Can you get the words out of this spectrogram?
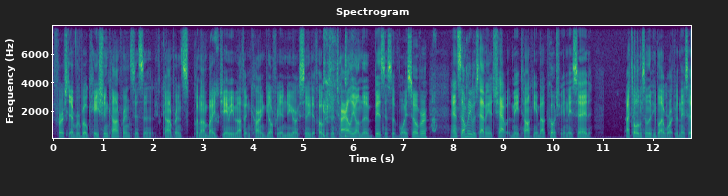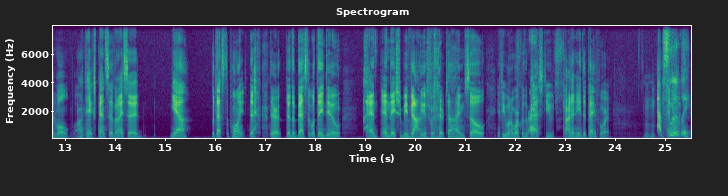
first ever vocation conference. It's a conference put on by Jamie Muffett and Karen Gilfrey in New York City to focus entirely on the business of voiceover. And somebody was having a chat with me talking about coaching, and they said, I told them some of the people I worked with, and they said, "Well, aren't they expensive?" And I said, "Yeah, but that's the point. They're they're, they're the best at what they do." And, and they should be valued for their time. So if you want to work with the Right. best, you kind of need to pay for it. Mhm. And I- Absolutely.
